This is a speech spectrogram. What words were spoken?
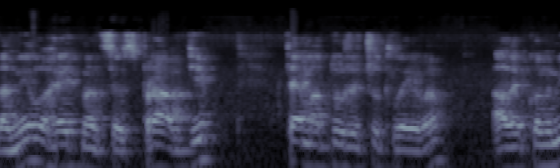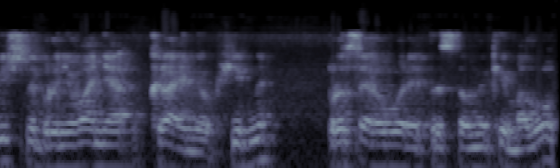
Данило Гетьман, це справді тема дуже чутлива, але економічне бронювання вкрай необхідне. Про це говорять представники малого,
